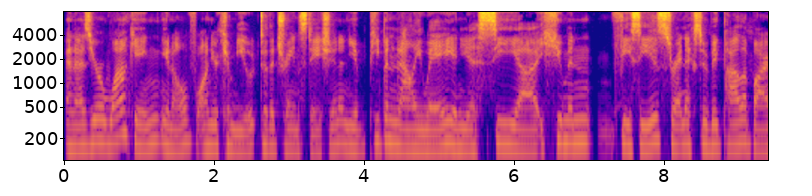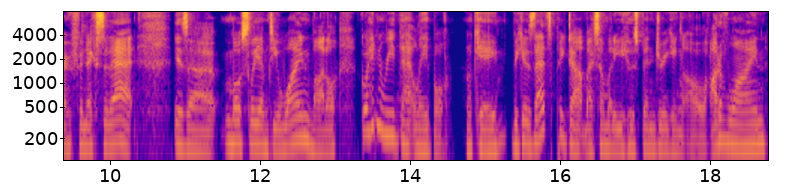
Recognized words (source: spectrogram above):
And as you're walking, you know, on your commute to the train station and you peep in an alleyway and you see uh, human feces right next to a big pile of barf, and next to that is a mostly empty wine bottle, go ahead and read that label. Okay, because that's picked out by somebody who's been drinking a lot of wine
